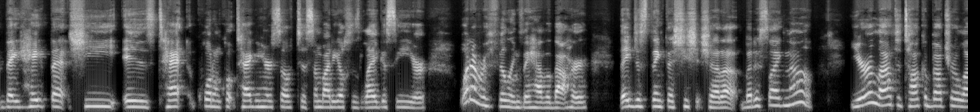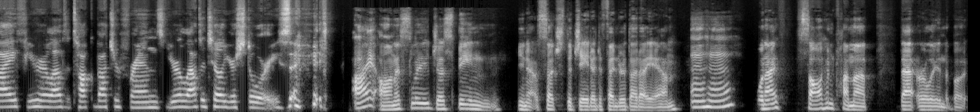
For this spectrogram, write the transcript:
they hate that she is ta- quote unquote tagging herself to somebody else's legacy or whatever feelings they have about her, they just think that she should shut up. But it's like, no, you're allowed to talk about your life. You're allowed to talk about your friends. You're allowed to tell your stories. I honestly, just being, you know, such the Jada defender that I am, mm-hmm. when I saw him come up that early in the book,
